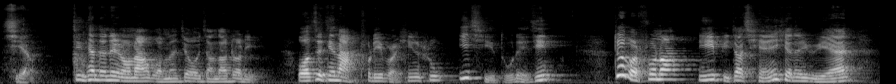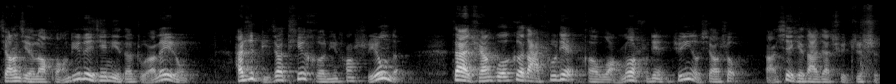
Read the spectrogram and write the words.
其阳。今天的内容呢，我们就讲到这里。我最近呢出了一本新书《一起读内经》，这本书呢以比较浅显的语言讲解了《黄帝内经》里的主要内容，还是比较贴合临床实用的，在全国各大书店和网络书店均有销售啊。谢谢大家去支持。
